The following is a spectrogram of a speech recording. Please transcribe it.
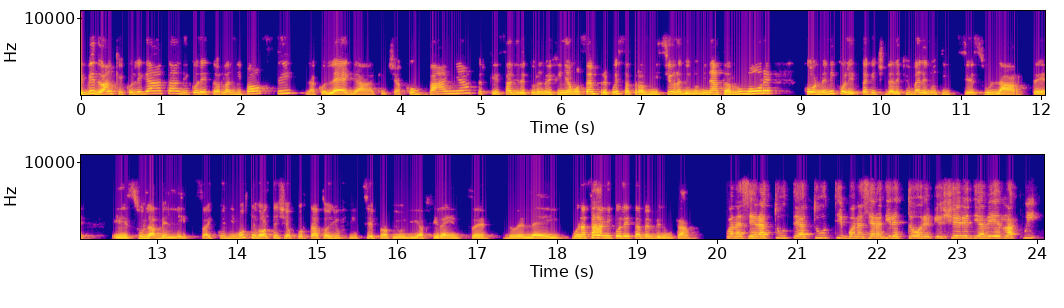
E vedo anche collegata Nicoletta Orlandi Posti, la collega che ci accompagna, perché sa direttore, noi finiamo sempre questa trasmissione denominata Rumore con Nicoletta che ci dà le più belle notizie sull'arte e sulla bellezza e quindi molte volte ci ha portato agli Uffizi e proprio lì a Firenze, dove è lei. Buonasera ah. Nicoletta, benvenuta. Buonasera a tutte e a tutti, buonasera direttore, piacere di averla qui.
